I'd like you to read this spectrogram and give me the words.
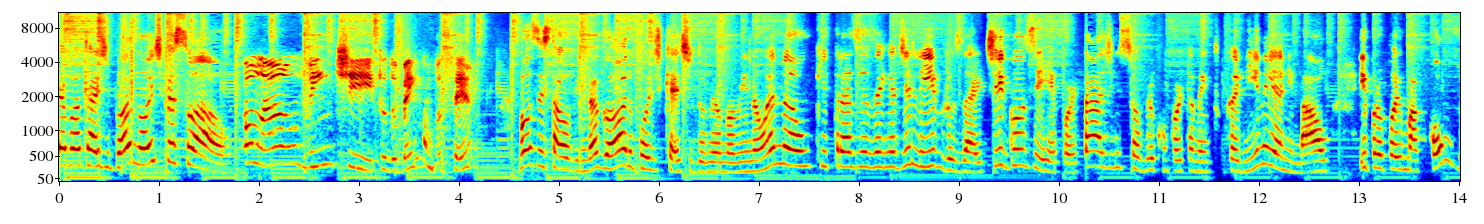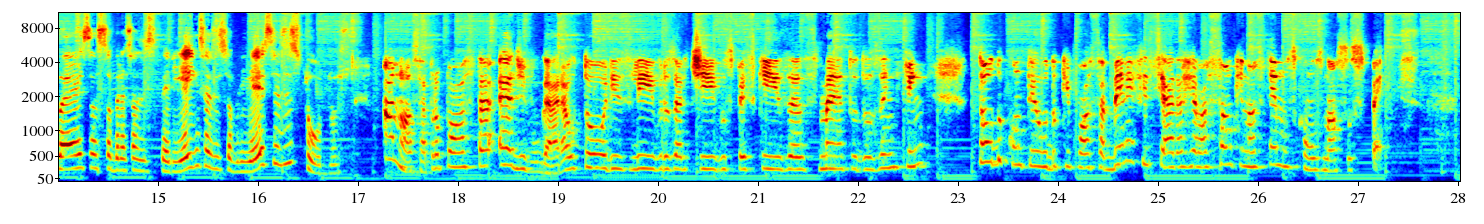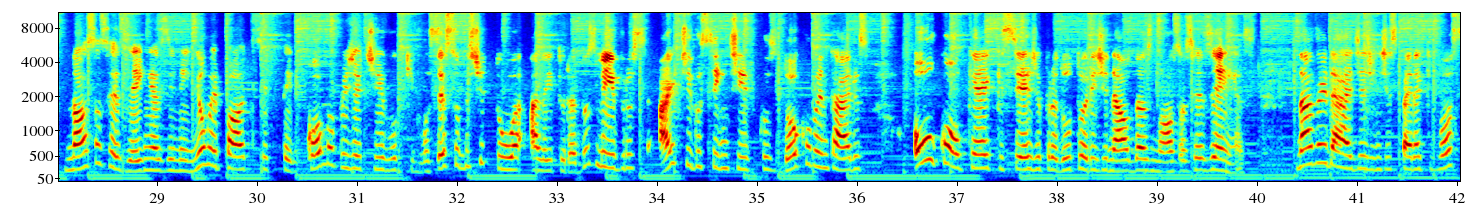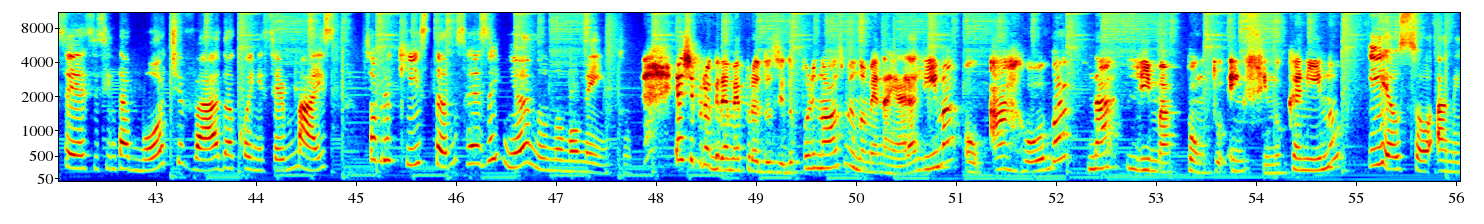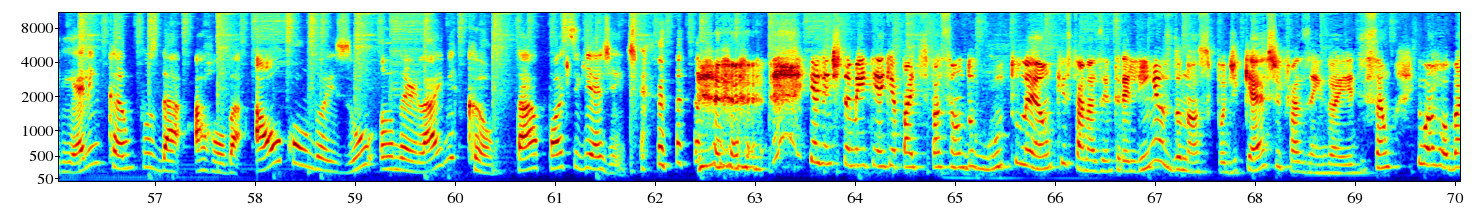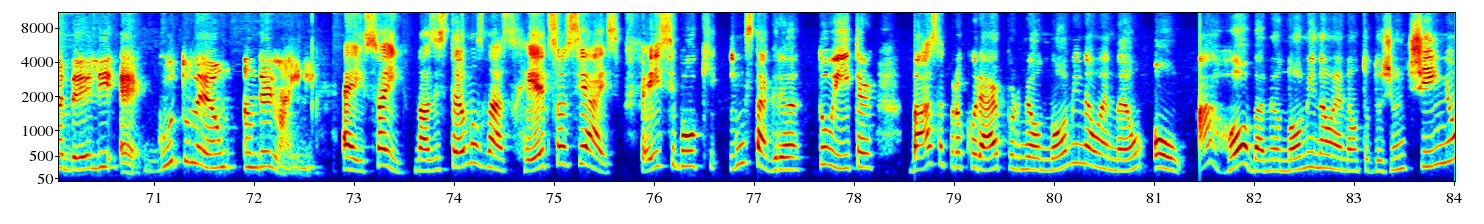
dia, boa tarde, boa noite, pessoal! Olá, ouvinte! Tudo bem com você? Você está ouvindo agora o podcast do Meu Nome Não É Não, que traz resenha de livros, artigos e reportagens sobre o comportamento canino e animal e propõe uma conversa sobre essas experiências e sobre esses estudos. A nossa proposta é divulgar autores, livros, artigos, pesquisas, métodos, enfim, todo conteúdo que possa beneficiar a relação que nós temos com os nossos pets. Nossas resenhas, em nenhuma hipótese, têm como objetivo que você substitua a leitura dos livros, artigos científicos, documentários ou qualquer que seja o produto original das nossas resenhas. Na verdade, a gente espera que você se sinta motivado a conhecer mais sobre o que estamos resenhando no momento. Este programa é produzido por nós, meu nome é Nayara Lima, ou arroba na lima.ensinocanino. E eu sou a Miriellen Campos, da arroba alcon2u, underline cão, tá? Pode seguir a gente. e a gente também tem aqui a participação do Guto Leão, que está nas entrelinhas do nosso podcast, fazendo a edição, e o arroba dele é Guto Leão, underline. É isso aí. Nós estamos nas redes sociais: Facebook, Instagram, Twitter. Basta procurar por Meu Nome Não É Não ou arroba Meu Nome Não É Não, tudo juntinho.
